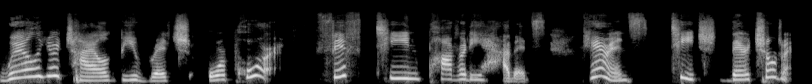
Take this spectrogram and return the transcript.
Will Your Child Be Rich or Poor? 15 Poverty Habits Parents Teach Their Children.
